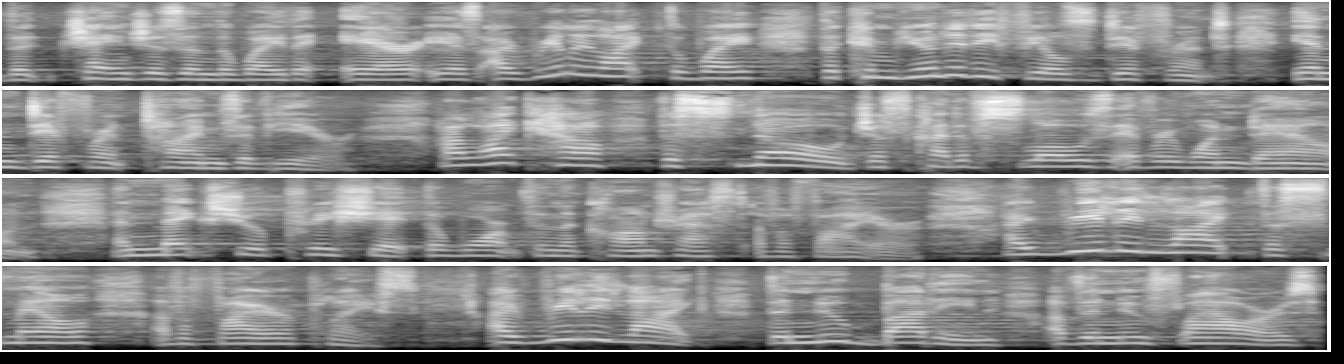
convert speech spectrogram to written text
the changes in the way the air is. I really like the way the community feels different in different times of year. I like how the snow just kind of slows everyone down and makes you appreciate the warmth and the contrast of a fire. I really like the smell of a fireplace. I really like the new budding of the new flowers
